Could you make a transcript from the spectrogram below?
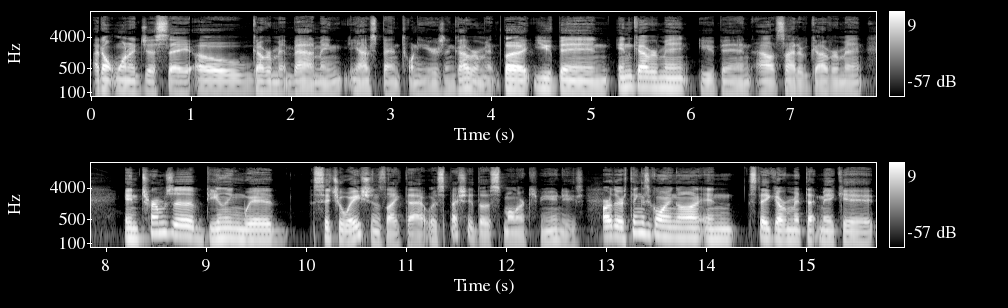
I don't want to just say, oh, government bad. I mean, yeah, I've spent 20 years in government, but you've been in government, you've been outside of government. In terms of dealing with situations like that, especially those smaller communities, are there things going on in state government that make it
